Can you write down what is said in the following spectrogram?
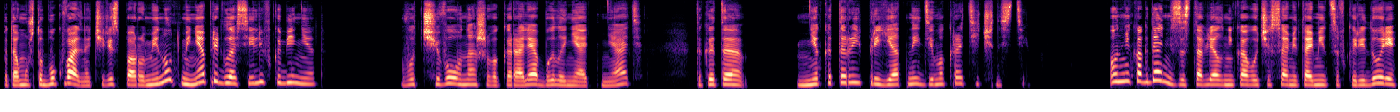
потому что буквально через пару минут меня пригласили в кабинет. Вот чего у нашего короля было не отнять, так это некоторой приятной демократичности. Он никогда не заставлял никого часами томиться в коридоре,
